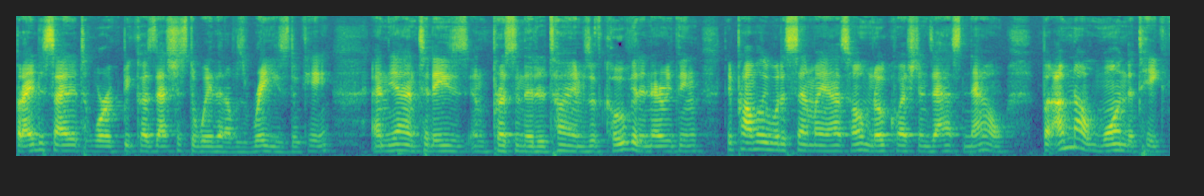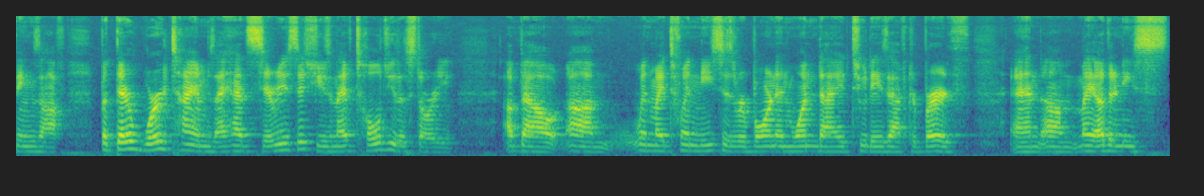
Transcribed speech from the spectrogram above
but I decided to work because that's just the way that I was raised, okay? And yeah, in today's unprecedented times with COVID and everything, they probably would have sent my ass home, no questions asked now. But I'm not one to take things off. But there were times I had serious issues, and I've told you the story about um, when my twin nieces were born and one died two days after birth and um, my other niece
